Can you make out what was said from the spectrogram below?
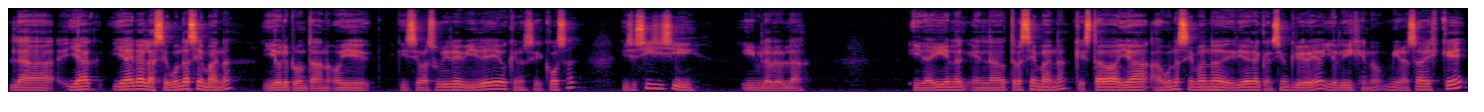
la ya, ya era la segunda semana y yo le preguntaba, ¿no? oye, ¿y se va a subir el video? Que no sé qué cosa. Y dice, sí, sí, sí, y bla, bla, bla. Y de ahí en la, en la otra semana, que estaba ya a una semana del día de la canción criolla, yo le dije, no, mira, ¿sabes qué?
